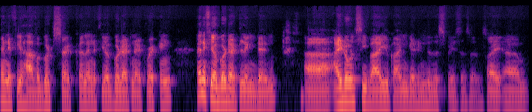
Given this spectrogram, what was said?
and if you have a good circle, and if you're good at networking, and if you're good at LinkedIn, uh, I don't see why you can't get into this space as well. So I um,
